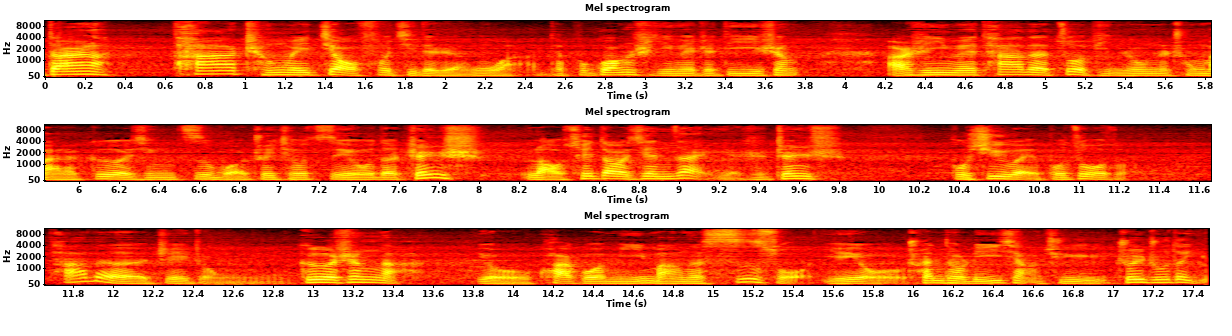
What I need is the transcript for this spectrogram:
当然了，他成为教父级的人物啊，他不光是因为这第一声，而是因为他的作品中呢，充满了个性、自我、追求自由的真实。老崔到现在也是真实，不虚伪，不做作。他的这种歌声啊。有跨过迷茫的思索，也有穿透理想去追逐的勇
